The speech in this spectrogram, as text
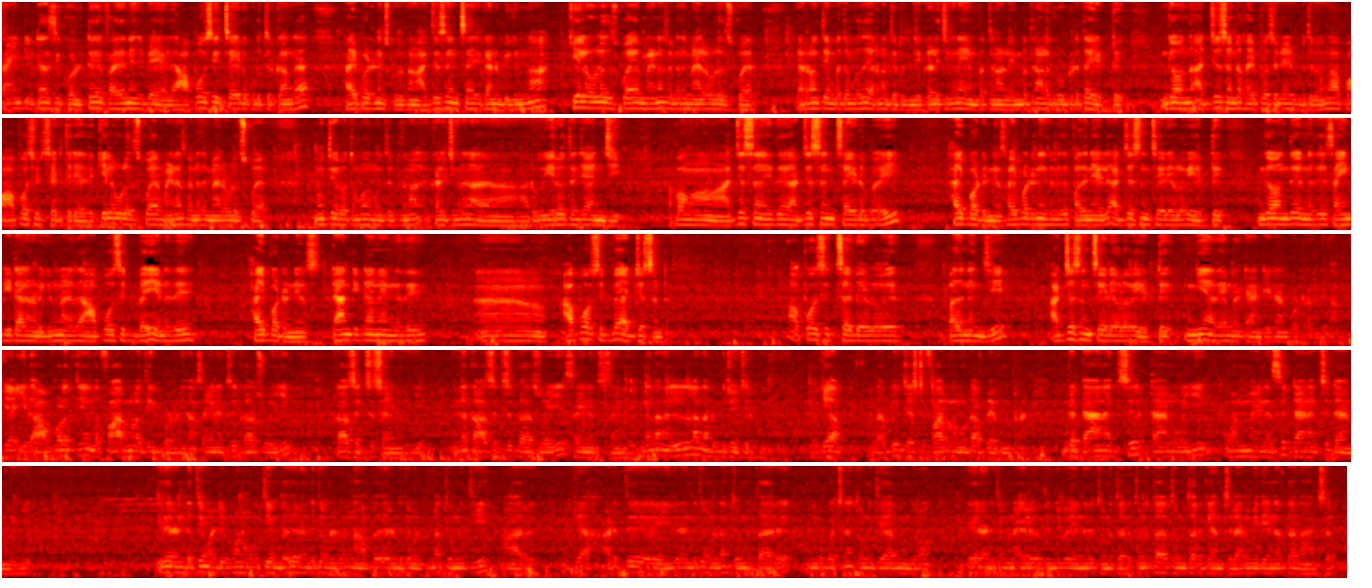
Sign thetas equal to பதினஞ்சு by ஏழு opposite side கொடுத்துருக்காங்க. ஹைப்போட்டன்ஸ் கொடுத்துருக்காங்க. அட்ஜசன்ட் சைடு கண்டுபிடிக்கணும்னா கீழே உள்ளது ஸ்கொயர் மைனஸ் என்னது மேலே உள்ளது ஸ்கொயர் இரநூத்தி எண்பத்தொம்பது இரநூத்தி இருபத்தஞ்சு கழிச்சிங்கன்னா எண்பத்தி நாலு. எண்பத்தி நாலு குரூப் எடுத்தால் எட்டு. இங்கே வந்து அட்ஜசன்ட் ஃபைவ் பர்சன்டேஜ் கொடுத்துருக்காங்க. அப்போ ஆப்போசிட் சைடு தெரியாது. கீழே உள்ளது ஸ்கொயர் மைனஸ் வந்து மேலே உள்ளது ஸ்கொயர் நூற்றி இருபத்தொம்பது நூற்றி இருபத்தி நாலு கழிச்சிங்கன்னா அறுபது இருபத்தஞ்சி அஞ்சு. அப்போ அட்ஜஸ்ட் இது அட்ஜசன்ட் சைடு போய் ஹைபாட்டினியஸ் ஹைபாட்டினியஸ் என்னது? பதினேழு. அட்ஜசன்ட் சைடு எவ்வளவு? எட்டு. இங்கே வந்து என்னது? சைன் டீட்டாக கண்டுபிடிக்கணும்னா என்னது? ஆப்போசிட் பை என்னது? ஹைப்போட்டன்யூஸ் டேன் டீட்டானா என்னது? Opposite by adjacent opposite side எவ்வளவு? பதினஞ்சு. அட்ஜசன்ட் சைடு எவ்வளவு? எட்டு. இங்கேயும் அதே மாதிரி டேன் டீட்டான்னு போட்டுற வேண்டியதான் ஓகே இது அவ்வளோத்தையும் இந்த ஃபார்முலா தூக்கி போட வேண்டியதான் sine x cos y cos x sine y இந்த cos x cos y sine x sine y இங்கே தான் எல்லாம் கண்டுபிடிச்சி வச்சுருக்கேன் ஓகே அதை அப்படியே ஜஸ்ட் ஃபார்முலா மட்டும் அப்ளை பண்ணுறேன் இங்கே tan x tan y one minus tan x tan y இது ரெண்டுத்தையும் மல்டிபிள் பண்ண நூற்றி எண்பது ரெண்டுத்தையும் மல்டிபிள் நாற்பது. தொண்ணூற்றி ஆறு. ஓகே அடுத்து இது ரெண்டுத்தையும் ஒன்று பண்ணால் தொண்ணூத்தாறு. இங்கே போச்சுன்னா தொண்ணூற்றி ஆறு வந்துடும் இது ரெண்டுத்தையும் பண்ணால் எழுபத்தஞ்சு பை என்னது தொண்ணூத்தாறு. தொண்ணூத்தாறு தொண்ணூத்தாறு கேன்சல் ஆகும் இது என்ன இருக்காது ஆன்சர்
